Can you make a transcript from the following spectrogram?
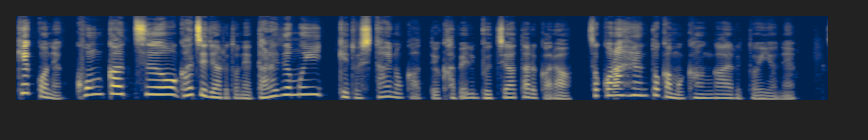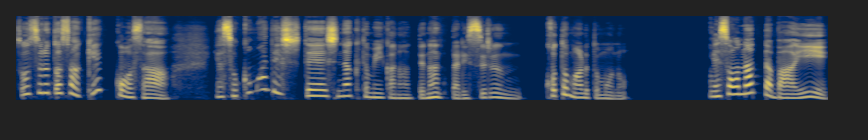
結構ね婚活をガチでやるとね誰でもいいけどしたいのかっていう壁にぶち当たるからそこら辺とかも考えるといいよね。そうするとさ結構さいやそこまでしてしなくてもいいかなってなったりすることもあると思うの。でそうなった場合じ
